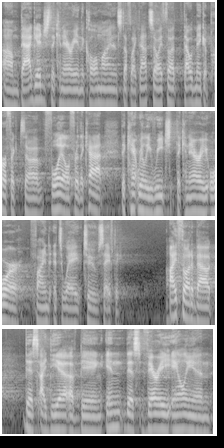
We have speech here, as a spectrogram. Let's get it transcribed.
um, baggage, the canary in the coal mine and stuff like that. So I thought that would make a perfect uh, foil for the cat that can't really reach the canary or find its way to safety. I thought about this idea of being in this very alien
